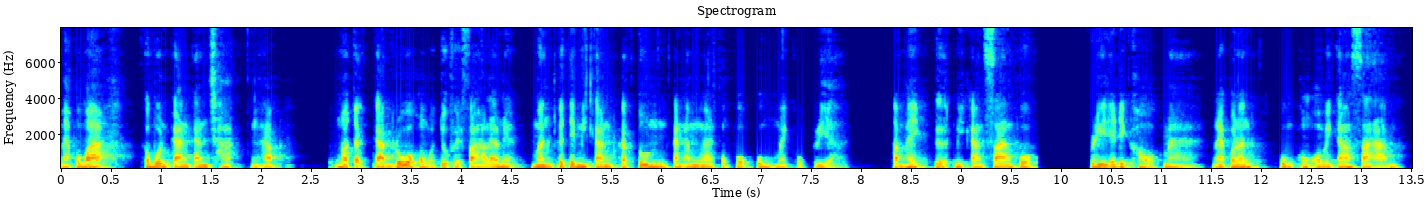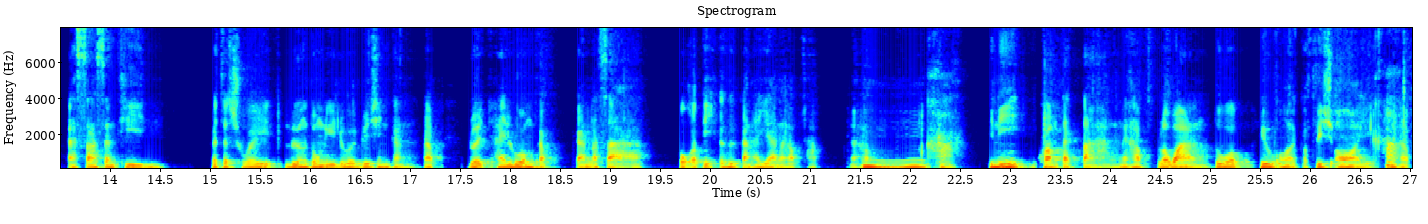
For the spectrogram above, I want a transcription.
นะเพราะว่ากระบวนการการชักนะครับนอกจากการรั่วของประจุไฟฟ้าแล้วเนี่ยมันก็จะมีการกระตุ้นการทำงานของพวกกลุ่ม microglia ทำให้เกิดมีการสร้างพวก free radical ออกมานะเพราะฉะนั้นกลุ่มของโอเมก้า3 astaxanthin ก็จะช่วยเรื่องตรงนี้ด้วยด้วยเช่นกันครับ โดยให้ร่วมกับการรักษาปกติก็คือการให้ยาระงับชักนะครับอืมค่ะ ทีนี้ความแตกต่างนะครับ ระหว่างตัวคิวออยกับฟิชออยค่ะนะครับ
